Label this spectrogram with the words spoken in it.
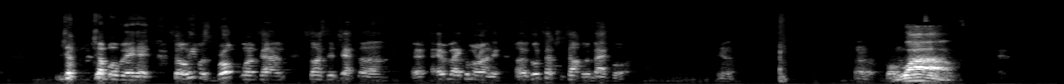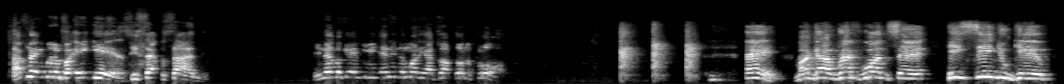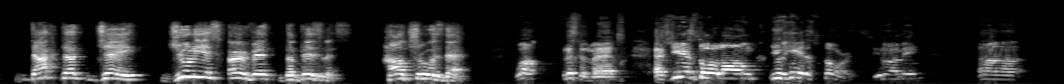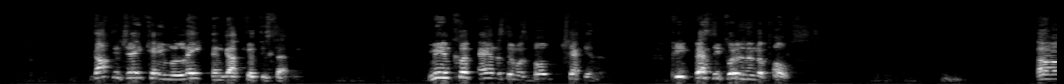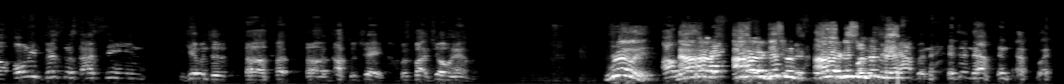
jump, jump over their head. So he was broke one time. So I said, Jack, uh, everybody come around here. Uh, go touch the top of the backboard. You know. Uh, Wow. I played with him for eight years. He sat beside me. He never gave me any of the money I dropped on the floor. Hey, my guy Ref One said he seen you give Dr. J Julius Erving the business. How true is that? Well, listen, man. As years go along, you hear the stories. You know what I mean? Uh, Dr. J came late and got 57. Me and Cliff Anderson was both checking him. Pete Bessie put it in the post. Uh, only business I seen given to uh, uh, Dr. J was by Joe Hammond. Really? I Now I heard, I heard this was, I heard this was a myth. happen. It didn't happen that way.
